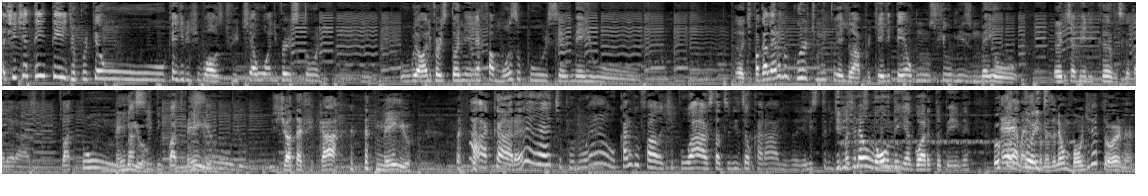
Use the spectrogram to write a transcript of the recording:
a gente até entende, porque o quem dirige Wall Street é o Oliver Stone. O Oliver Stone ele é famoso por ser meio. Ah, Tipo, a galera não curte muito ele lá, porque ele tem alguns filmes meio anti-americanos que a galera acha. Tipo, Platoon, Meio, Nascido em 4 meio. de julho. JFK, meio. Ah, cara, é, tipo, não é. O cara não fala, tipo, ah, os Estados Unidos é o caralho. Eles dirigem Mas o ele é um- Snowden agora também, né? O cara é, é, mas doido. menos ele é um bom diretor, né?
